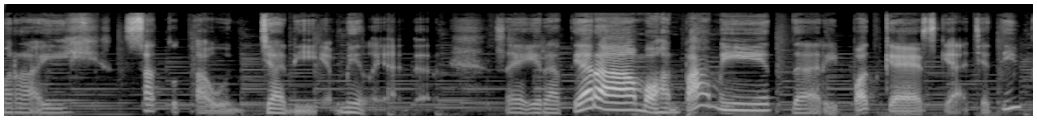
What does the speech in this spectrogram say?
meraih satu tahun jadi miliarder. Saya Ira Tiara, mohon pamit dari podcast GAC TV.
